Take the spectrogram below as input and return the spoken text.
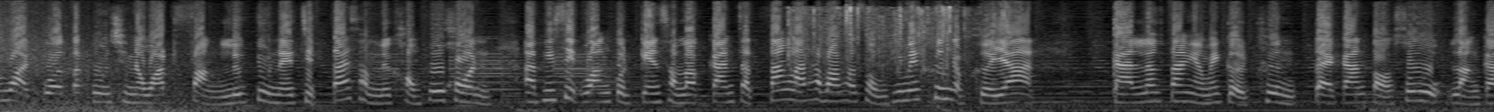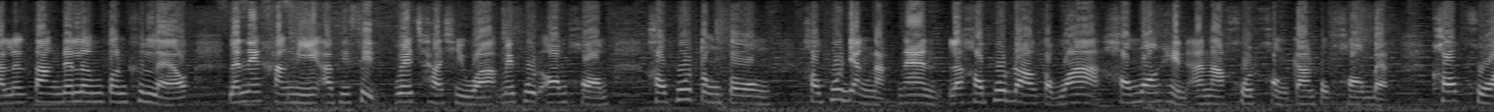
ความหวาดกลัวตระกูลชินวัตรฝังลึกอยู่ในจิตใต้สำนึกของผู้คน อภิสิทธิ์วางกฎเกณฑ์สำหรับการจัดตั้งรัฐบาลผสมที่ไม่ขึ้นกับเครือญาติ การเลือกตั้งยังไม่เกิดขึ้น แต่การต่อสู้หลังการเลือกตั้งได้เริ่มต้นขึ้นแล้ว และในครั้งนี้อภิสิทธิ์เวชชาชีวะไม่พูดอ้อมค้อม เขาพูดตรงๆ เขาพูดอย่างหนักแน่น และเขาพูดราวกับว่าเขามองเห็นอนาคตของการปกครองแบบครอบครัว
